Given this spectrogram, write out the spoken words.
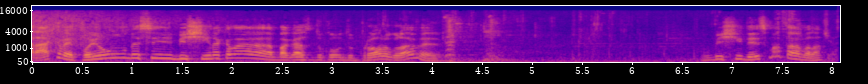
Caraca, velho, põe um desse bichinho naquela bagaça do, do prólogo lá, velho. Um bichinho desse matava lá. doesn't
